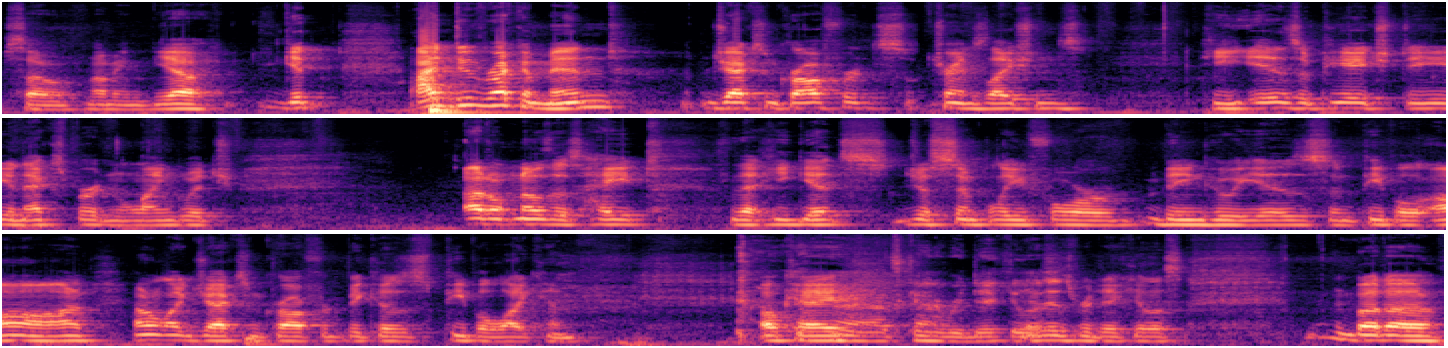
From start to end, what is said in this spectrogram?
So I mean, yeah, get. I do recommend Jackson Crawford's translations. He is a PhD an expert in language. I don't know this hate that he gets just simply for being who he is, and people. Oh, I, don't like Jackson Crawford because people like him. Okay, yeah, that's kind of ridiculous. it is ridiculous, but uh,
